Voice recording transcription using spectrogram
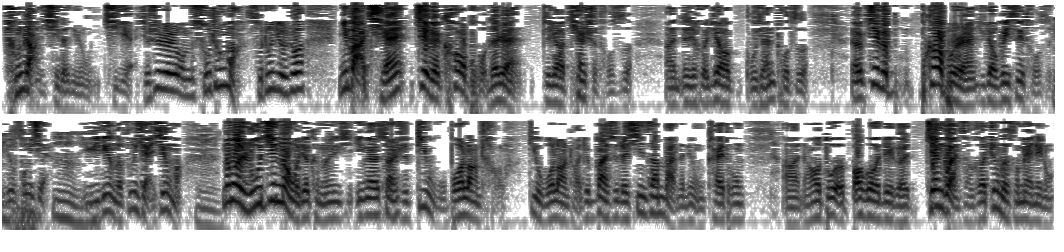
成长期的这种企业，就是我们俗称嘛，俗称就是说，你把钱借给靠谱的人，这叫天使投资。啊，这就叫股权投资，呃，这个不靠谱的人就叫 VC 投资，有风险，嗯，有一定的风险性嘛。嗯，那么如今呢，我觉得可能应该算是第五波浪潮了。第五波浪潮就伴随着新三板的这种开通啊，然后多包括这个监管层和政策层面这种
